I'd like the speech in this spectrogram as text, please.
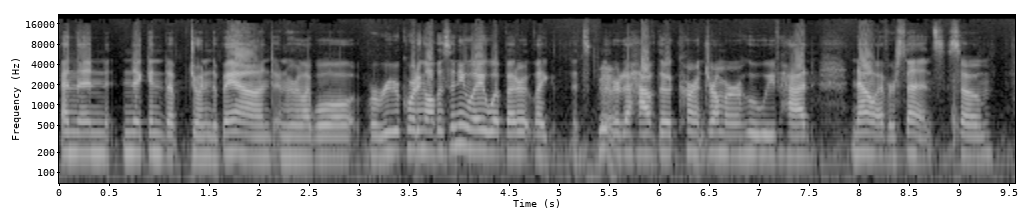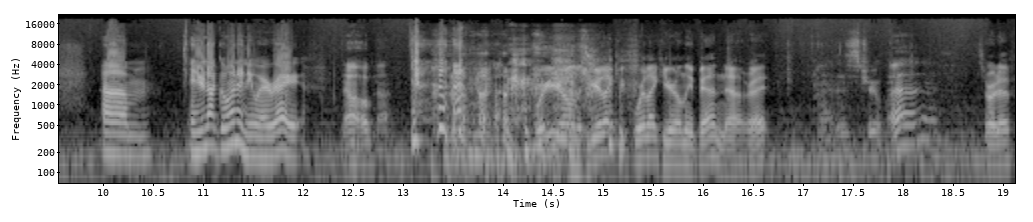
and then Nick ended up joining the band, and we were like, well, we're re-recording all this anyway. What better like it's better Yeah. to have the current drummer who we've had now ever since. So, um, and you're not going anywhere, right? No, I hope not. We're your only. You're like we're like your only band now, right? Ah, this is true. Ah, Sort of.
